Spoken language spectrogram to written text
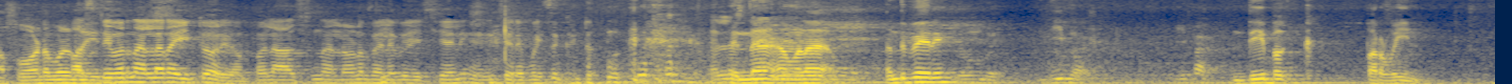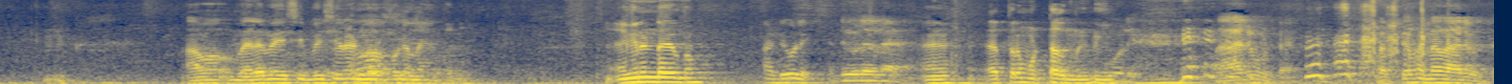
അഫോർഡബിൾ ഫസ്റ്റ് ഇവർ നല്ല റേറ്റ് പറയും. അപ്പൊ ലാസ്റ്റ് നല്ലോണം വില പേശിയാൽ നിങ്ങൾക്ക് ചെറിയ പൈസ കിട്ടും. പിന്നെ നമ്മളെ എന്ത് പേര്? ദീപക്. പർവീൻ അവ വില പേശി പേശി രണ്ടു ഉറപ്പൊക്കെ എങ്ങനെ ഉണ്ടായിരുന്നു അടിപൊളി. അടിപൊളിയല്ലേ? ഏഹ്, എത്ര മുട്ട വന്ന് നാല് മുട്ട. സത്യം പറഞ്ഞ നാല് മുട്ട.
